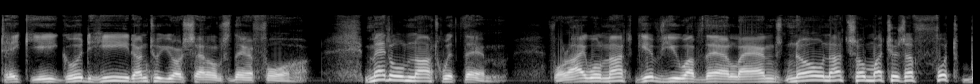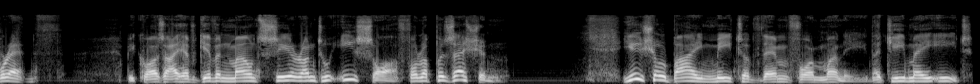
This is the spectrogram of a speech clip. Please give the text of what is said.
Take ye good heed unto yourselves, therefore. Meddle not with them, for I will not give you of their land, no, not so much as a foot breadth, because I have given Mount Seir unto Esau for a possession. Ye shall buy meat of them for money, that ye may eat,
